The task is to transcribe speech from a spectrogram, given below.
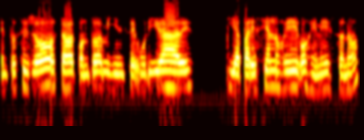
Entonces yo estaba con todas mis inseguridades y aparecían los egos en eso, ¿no?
